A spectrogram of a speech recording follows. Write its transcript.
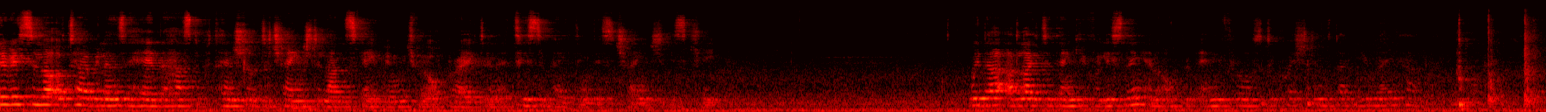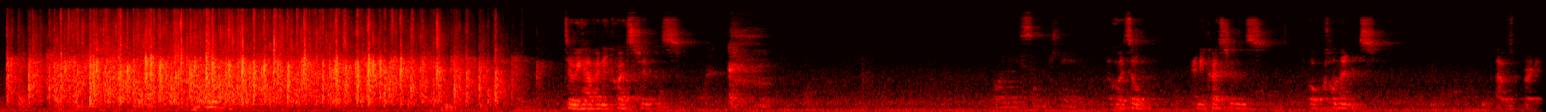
There is a lot of turbulence ahead that has the potential to change the landscape in which we operate and anticipating this change is key. With that, I'd like to thank you for listening and open any floors to questions that you may have. Do we have any questions? One is so clear. Oh, it's all. Any questions or comments? That was brilliant.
